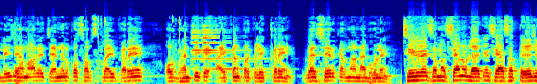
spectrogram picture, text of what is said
प्लीज हमारे चैनल को सब्सक्राइब करें और घंटी के आइकन पर क्लिक करें व शेयर करना न भूलें ਸੀਵਰੇਜ ਸਮੱਸਿਆ ਨੂੰ ਲੈ ਕੇ ਸਿਆਸਤ ਤੇਜ਼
